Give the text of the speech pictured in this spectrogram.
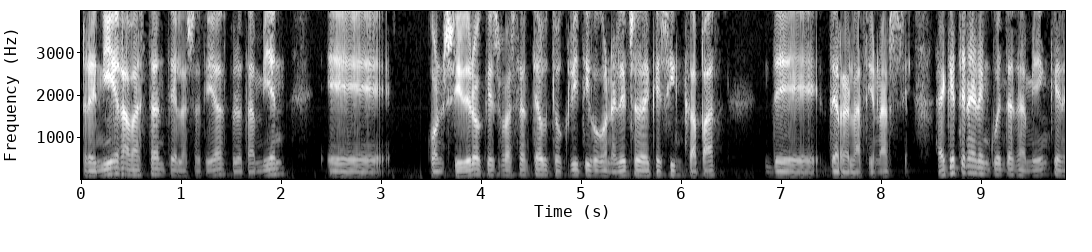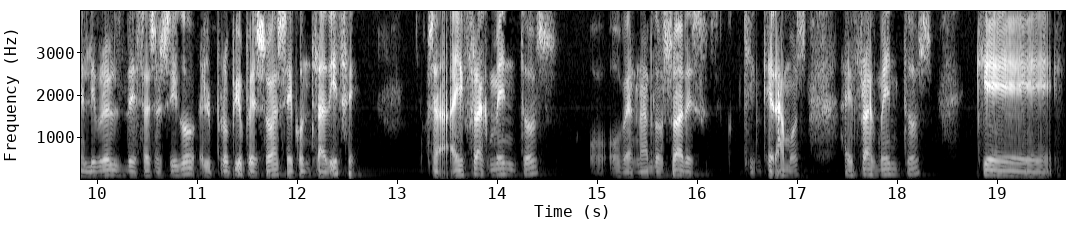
reniega bastante de la sociedad, pero también eh, considero que es bastante autocrítico con el hecho de que es incapaz de, de, relacionarse. Hay que tener en cuenta también que en el libro del desasosiego el propio Pessoa se contradice. O sea, hay fragmentos, o, Bernardo Suárez, quien queramos, hay fragmentos que,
